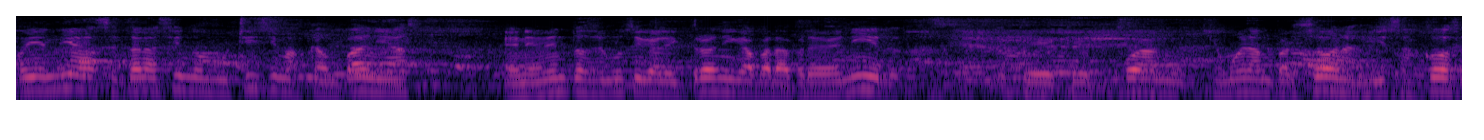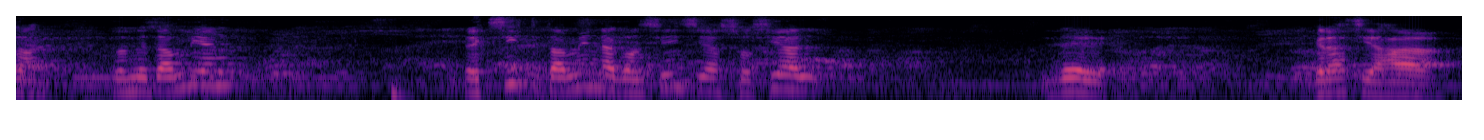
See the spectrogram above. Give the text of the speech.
Hoy en día se están haciendo muchísimas campañas en eventos de música electrónica para prevenir que, puedan, que mueran personas y esas cosas, donde también existe también la conciencia social de, gracias a,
